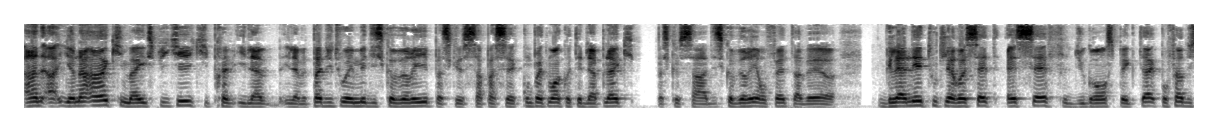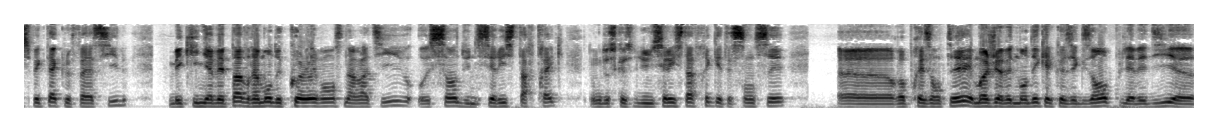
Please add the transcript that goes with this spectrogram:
Il y en a un qui m'a expliqué qu'il pré... avait pas du tout aimé Discovery parce que ça passait complètement à côté de la plaque parce que ça Discovery en fait avait euh, glané toutes les recettes SF du grand spectacle pour faire du spectacle facile, mais qu'il n'y avait pas vraiment de cohérence narrative au sein d'une série Star Trek, donc de ce que d'une série Star Trek était censée euh, représenter. Moi, je lui avais demandé quelques exemples. Il avait dit euh,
